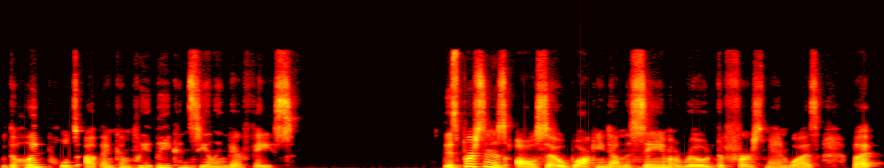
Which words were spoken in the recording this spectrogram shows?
with the hood pulled up and completely concealing their face. This person is also walking down the same road the first man was, but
